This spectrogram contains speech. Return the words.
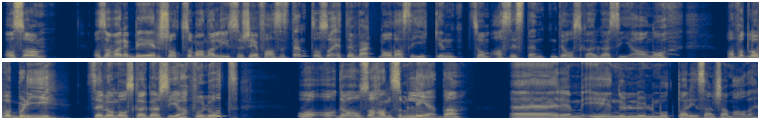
Og så, var det Beershot som analysesjef og assistent, og så etter hvert nå da så gikk han som assistenten til Oscar Garcia, og nå har han fått lov å bli, selv om Oscar Garcia forlot. Og, og det var også han som leda eh, Rem i 0-0 mot Paris Saint-Germain der.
